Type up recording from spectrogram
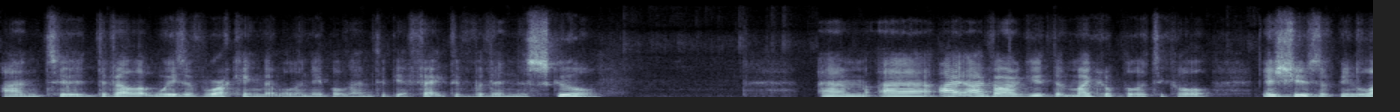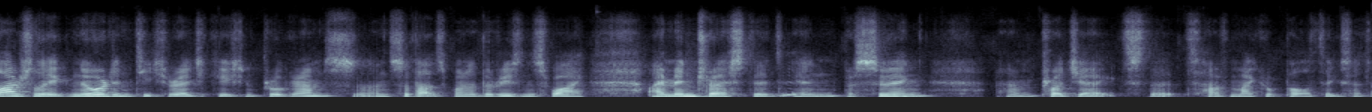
and to develop ways of working that will enable them to be effective within the school. Um, uh, I, have argued that micropolitical issues have been largely ignored in teacher education programs, and so that's one of the reasons why I'm interested in pursuing um, projects that have micropolitics at,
